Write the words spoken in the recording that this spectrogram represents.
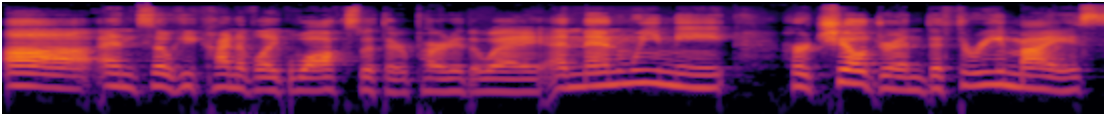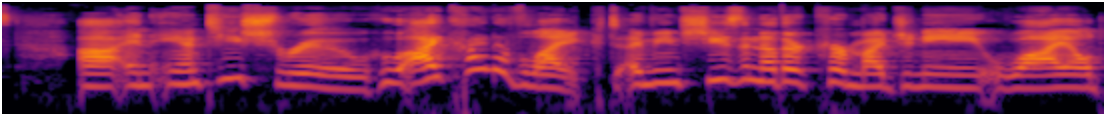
Uh, and so he kind of like walks with her part of the way. And then we meet her children, the three mice, uh, and Auntie Shrew, who I kind of liked. I mean, she's another curmudgeony, wild.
